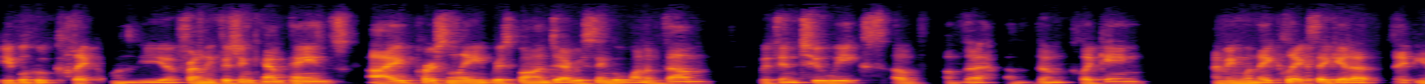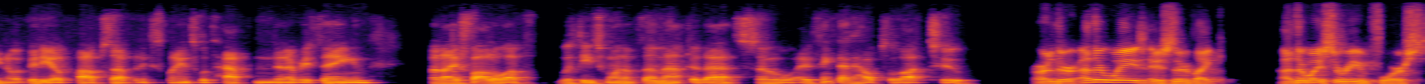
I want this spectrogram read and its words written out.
people who click on the uh, friendly phishing campaigns. I personally respond to every single one of them within two weeks of, of, the, of them clicking. I mean, when they click, they get a you know a video pops up and explains what's happened and everything. But I follow up with each one of them after that, so I think that helps a lot too. Are there other ways? Is there like other ways to reinforce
